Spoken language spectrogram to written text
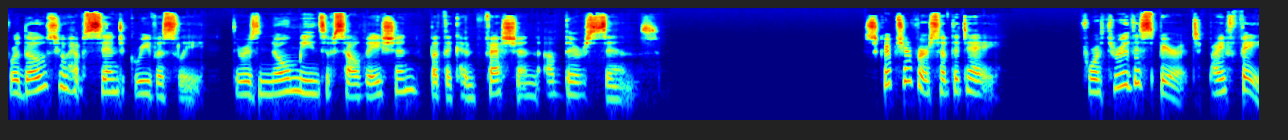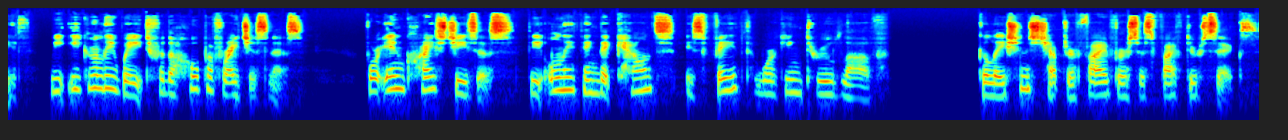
For those who have sinned grievously, there is no means of salvation but the confession of their sins. Scripture verse of the day For through the Spirit, by faith, we eagerly wait for the hope of righteousness. For in Christ Jesus, the only thing that counts is faith working through love. Galatians chapter 5 verses 5 through 6.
